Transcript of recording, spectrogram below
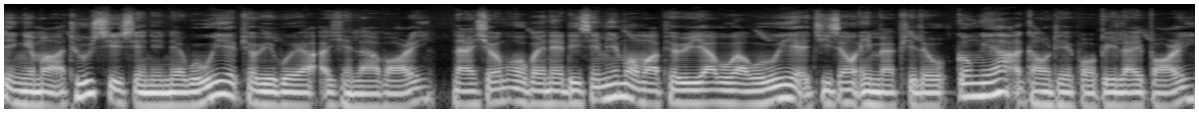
တင်ခင်မှာအထူးစီစဉ်နေနဲ့ဝေဝေရဲ့ဖြော်ပြပွဲကအရင်လာပါတယ်နိုင်ရှုံးမဟုတ်ဘဲနဲ့ဒီစင်မြင့်ပေါ်မှာဖြော်ပြရဖို့ကဝေဝေရဲ့အကြီးဆုံးအိမ်မက်ဖြစ်လို့ကိုငယ်ကအကောင့်ထဲပေါ်ပေးလိုက်ပါတယ်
